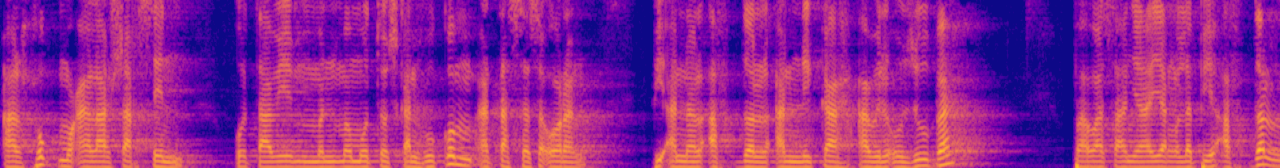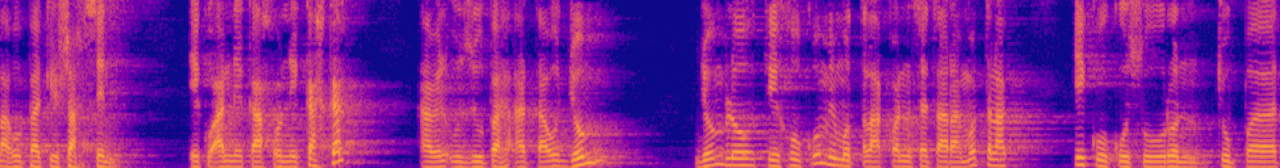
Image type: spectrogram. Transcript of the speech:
al hukmu ala syakhsin utawi memutuskan hukum atas seseorang bi anal afdal an nikah awil uzubah bahwasanya yang lebih afdal lahu bagi syahsin iku annikahu nikahkah awil uzubah atau jum jomblo dihukumi mutlakon secara mutlak iku kusurun cupet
